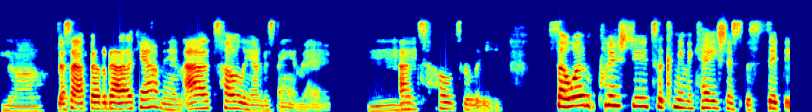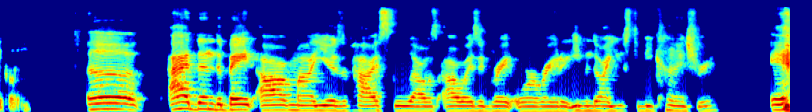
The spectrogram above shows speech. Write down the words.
Nah. That's how I felt about accounting. I totally understand that. hmm I totally. So, what pushed you to communication specifically? Uh, I had done debate all my years of high school. I was always a great orator, even though I used to be country. and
